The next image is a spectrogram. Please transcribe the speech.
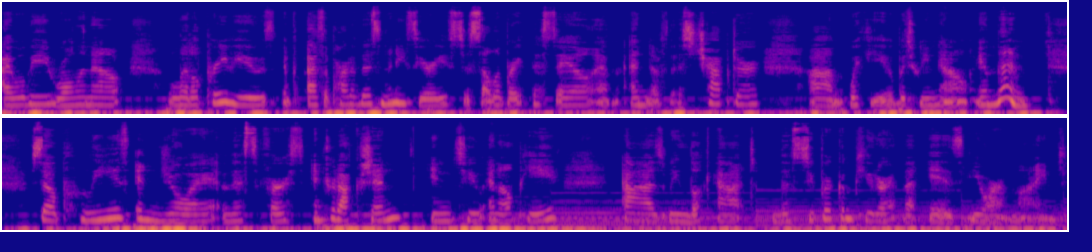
I will be rolling out little previews as a part of this mini series to celebrate this sale and the end of this chapter um, with you between now and then. So please enjoy this first introduction into NLP as we look at the supercomputer that is your mind.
